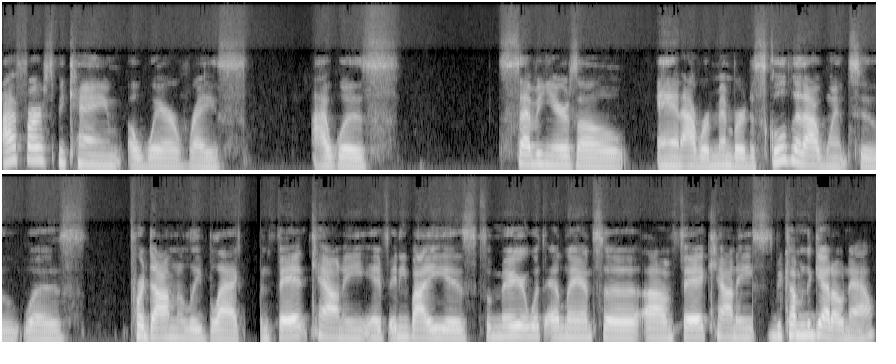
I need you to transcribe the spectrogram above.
I first became aware of race. I was seven years old, and I remember the school that I went to was predominantly black in Fayette County. If anybody is familiar with Atlanta, um, Fayette County is becoming the ghetto now.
